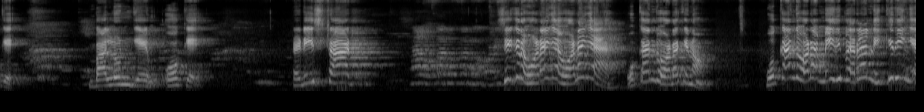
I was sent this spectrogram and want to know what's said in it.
Okay. Balloon game. Okay. Ready start. சீக்கிரம் உடைங்க உடைங்க. உட்காந்து உடைக்கணும். உட்காந்து உட மீதி பேரெல்லாம் நிற்கிறீங்க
